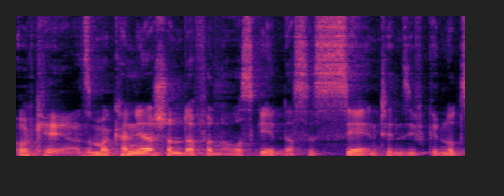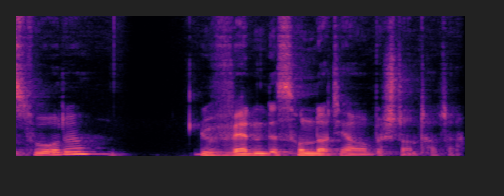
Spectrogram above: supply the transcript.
Okay, also man kann ja schon davon ausgehen, dass es sehr intensiv genutzt wurde, wenn es 100 Jahre Bestand hatte.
